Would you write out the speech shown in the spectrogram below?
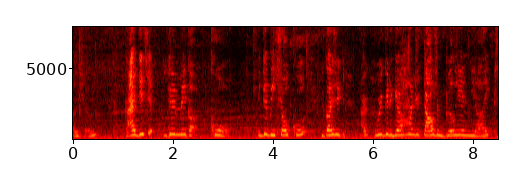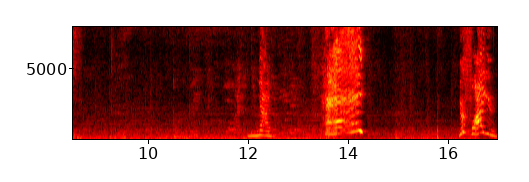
Oh, sorry. Guys, this is gonna make a cool. It's gonna be so cool. You guys, we're gonna get 100,000 billion likes. None. Hey! You're fired!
